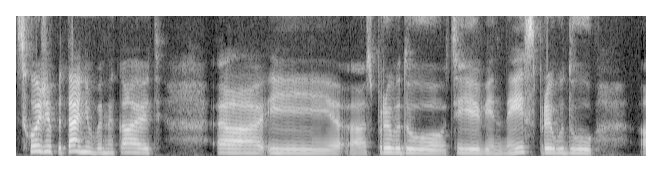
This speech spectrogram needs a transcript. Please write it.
Схожі питання виникають е, і е, з приводу цієї війни, з приводу е,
